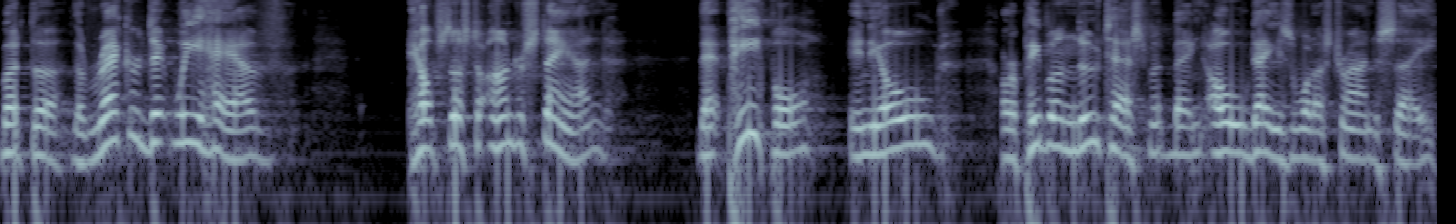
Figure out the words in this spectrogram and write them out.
But the, the record that we have helps us to understand that people in the Old, or people in the New Testament, being old days is what I was trying to say,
